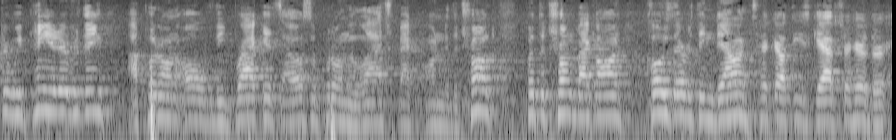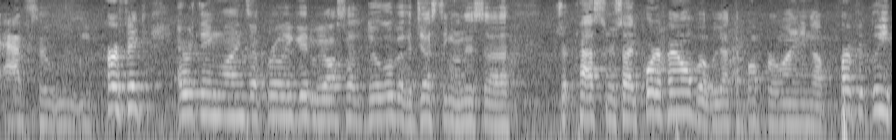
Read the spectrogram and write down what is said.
After we painted everything, I put on all the brackets. I also put on the latch back onto the trunk, put the trunk back on, closed everything down. Check out these gaps right here. They're absolutely perfect. Everything lines up really good. We also had to do a little bit adjusting on this uh, passenger side quarter panel, but we got the bumper lining up perfectly.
